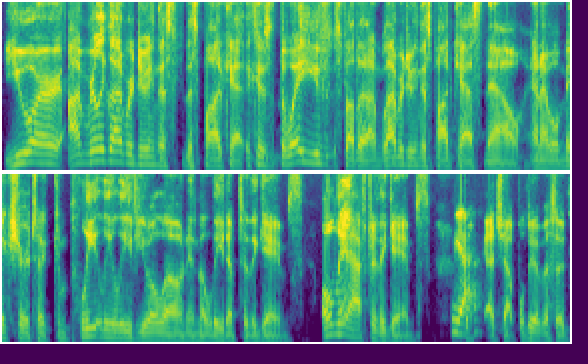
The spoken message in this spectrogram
you are i'm really glad we're doing this this podcast because the way you've spelled it i'm glad we're doing this podcast now and i will make sure to completely leave you alone in the lead up to the games. Only after the games. Yeah. We'll catch up. We'll do episode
